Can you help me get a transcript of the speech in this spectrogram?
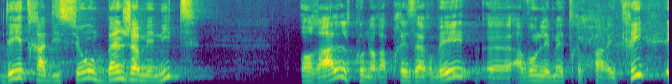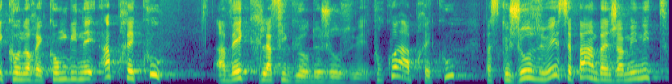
des traditions benjaminites orales qu'on aura préservées euh, avant de les mettre par écrit et qu'on aurait combinées après coup avec la figure de Josué. Pourquoi après coup? Parce que Josué, ce n'est pas un benjaminite.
